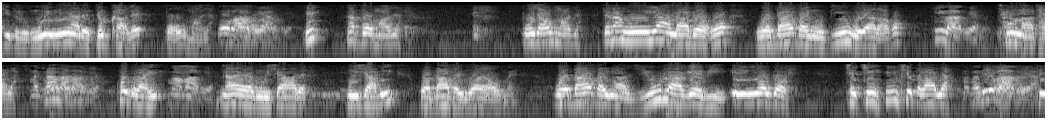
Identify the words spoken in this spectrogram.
ရှိတယ်လို့ငွေမရတဲ့ဒုက္ခလည်းပေါ်မှာဗျာပေါ်ပါဗျာဟင်ငါပေါ်မှာဗျာပေါ်ကြောင်းမှာဗျာတခါငွေရလာတော့ဟောဝတ်သားပိုင်းကိုပြေးဝယ်ရတာဟော ရှိပါဗျာချမ်းသာထားလားမချမ်းသာပါဗျာဟုတ်ကလားဟိမှန်ပါဗျာနားရငွေရှာတဲ့ငွေရှာပြီးဝက်သားပိုင်သွားရအောင်မယ်ဝက်သားပိုင်ကယူလာခဲ့ပြီးအိမ်ရောက်တော့ချက်ချင်းဟင်းဖြစ်သလားဗျာမဖြစ်ပါဗျာဒီ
